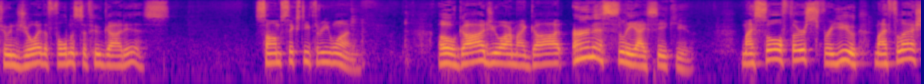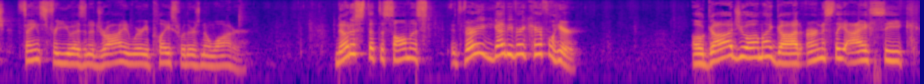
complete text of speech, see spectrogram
to enjoy the fullness of who God is. Psalm 63 1. O God, you are my God. Earnestly I seek you. My soul thirsts for you. My flesh faints for you as in a dry and weary place where there's no water. Notice that the psalmist, it's very, you got to be very careful here. O God, you are my God. Earnestly I seek.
